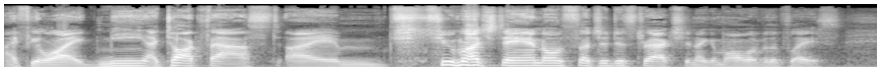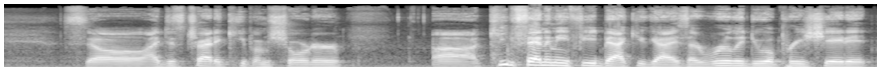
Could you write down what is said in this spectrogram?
I feel like me, I talk fast. I am too much to handle. It's such a distraction. I'm all over the place. So I just try to keep them shorter. Uh, keep sending me feedback, you guys. I really do appreciate it.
